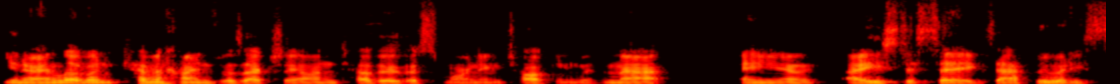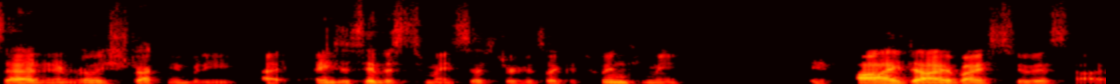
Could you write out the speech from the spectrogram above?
you know, I love when Kevin Hines was actually on Tethr this morning talking with Matt. And, you know, I used to say exactly what he said, and it really struck me. But he, I, I used to say this to my sister, who's like a twin to me. If I die by suicide,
